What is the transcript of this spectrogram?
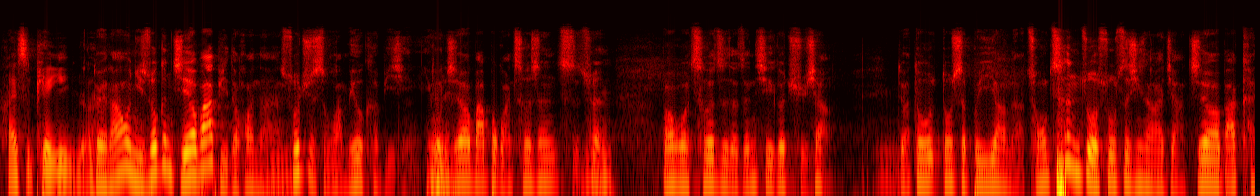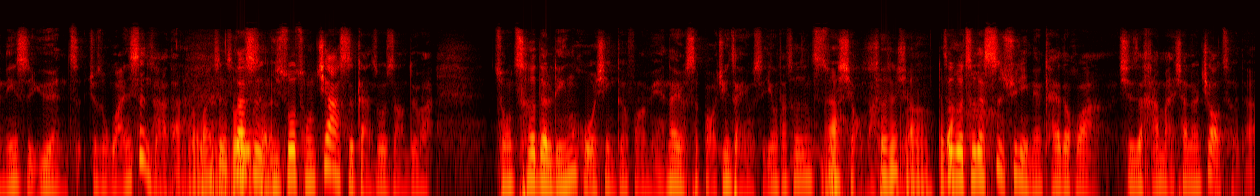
还是偏硬的。对，然后你说跟 G L 八比的话呢，说句实话没有可比性，因为 G L 八不管车身尺寸，包括车子的整体一个取向。对吧？都都是不一样的。从乘坐舒适性上来讲，G L 八肯定是远就是完胜它的。完胜。但是你说从驾驶感受上，对吧？从车的灵活性各方面，那又是宝骏占优势，因为它车身尺寸小嘛。车身小，对吧？这个车在市区里面开的话，其实还蛮像辆轿车的。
